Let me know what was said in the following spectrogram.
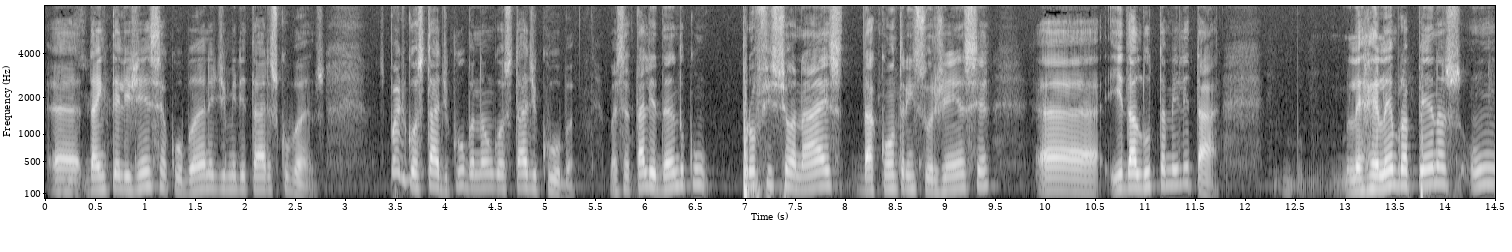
é, da inteligência cubana e de militares cubanos. Você pode gostar de Cuba, não gostar de Cuba, mas você está lidando com profissionais da contra-insurgência é, e da luta militar relembro apenas um,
